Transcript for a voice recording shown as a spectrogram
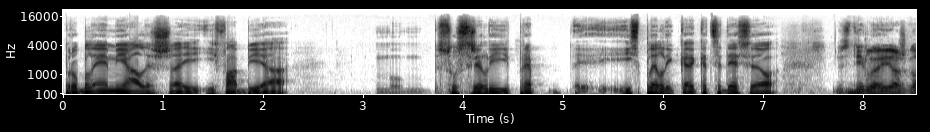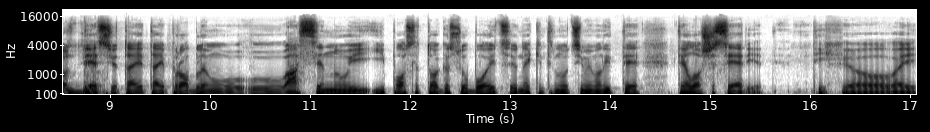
problemi Aleša i, i Fabija susreli i pre, ispleli kad, kad se desio Stiglo je još gost. Desio taj, taj problem u, u Asenu i, i posle toga su obojice u nekim trenucima imali te, te loše serije tih ovaj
